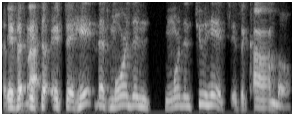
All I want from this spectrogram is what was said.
That's, if that's it, not. it's a it's a hit that's more than more than two hits, it's a combo.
